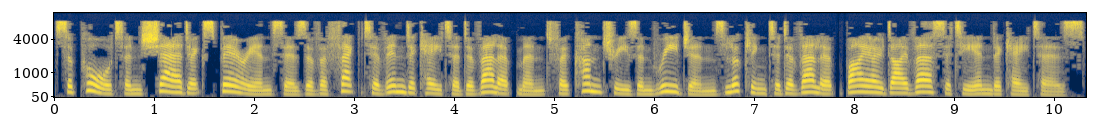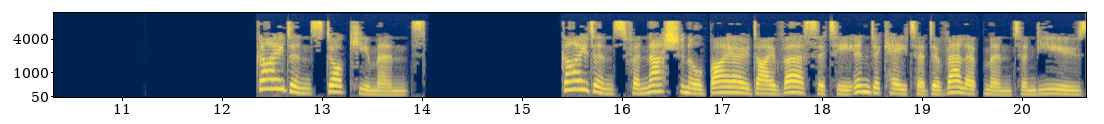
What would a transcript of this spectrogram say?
support and shared experiences of effective indicator development for countries and regions looking to develop biodiversity indicators. Guidance documents. Guidance for National Biodiversity Indicator Development and Use.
